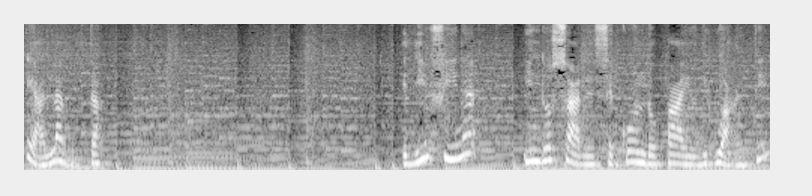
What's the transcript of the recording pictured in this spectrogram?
e alla vita. Ed infine indossare il secondo paio di guanti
